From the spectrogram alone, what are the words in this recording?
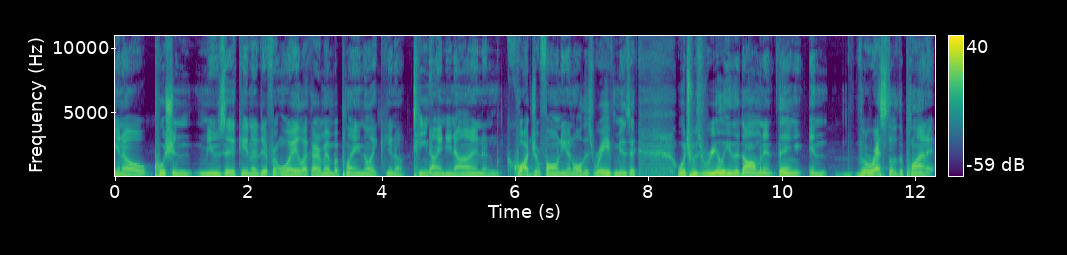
you know pushing music in a different way. Like I remember playing like you know T99 and quadrophonia and all this rave music, which was really the dominant thing in the rest of the planet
